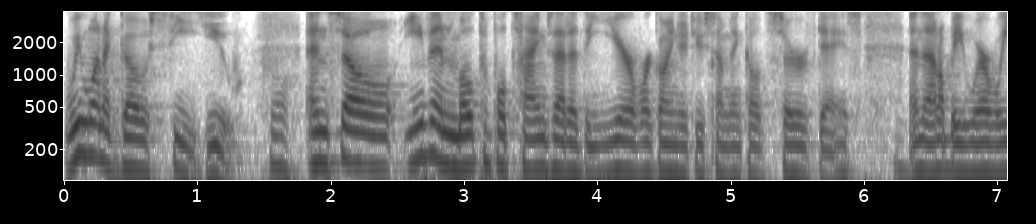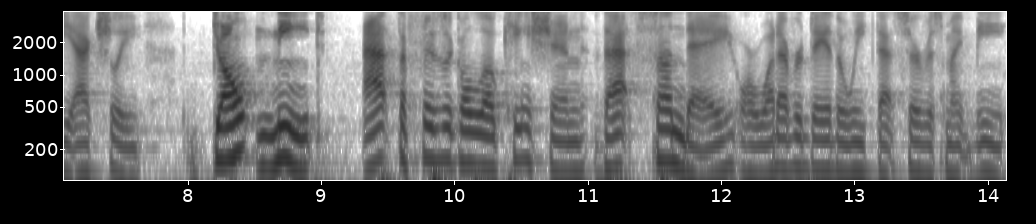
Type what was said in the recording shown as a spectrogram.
We want to go see you. Cool. And so, even multiple times out of the year, we're going to do something called serve days. And that'll be where we actually don't meet at the physical location that Sunday or whatever day of the week that service might be,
